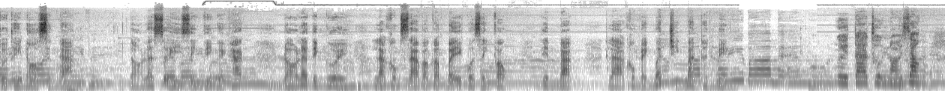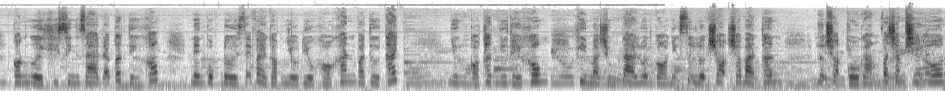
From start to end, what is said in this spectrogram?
tôi thấy nó xứng đáng. Đó là sự hy sinh vì người khác, đó là tình người, là không xa vào cạm bẫy của danh vọng, tiền bạc, là không đánh mất chính bản thân mình. Người ta thường nói rằng con người khi sinh ra đã cất tiếng khóc nên cuộc đời sẽ phải gặp nhiều điều khó khăn và thử thách. Nhưng có thật như thế không khi mà chúng ta luôn có những sự lựa chọn cho bản thân, lựa chọn cố gắng và chăm chỉ hơn,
